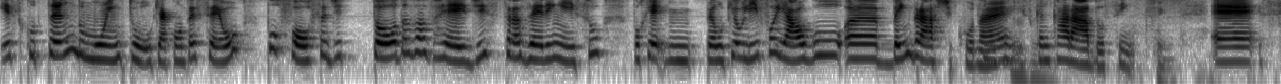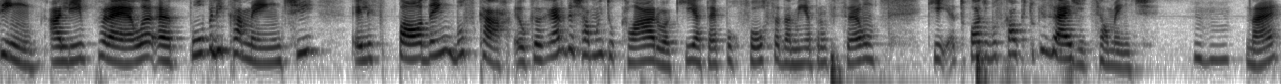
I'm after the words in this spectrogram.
escutando muito o que aconteceu por força de todas as redes trazerem isso, porque, hum, pelo que eu li, foi algo uh, bem drástico, Sim. né? Uhum. Escancarado, assim. Sim. É, sim, ali para ela, é, publicamente, eles podem buscar. O que eu quero deixar muito claro aqui, até por força da minha profissão, que tu pode buscar o que tu quiser judicialmente. Uhum. Né?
